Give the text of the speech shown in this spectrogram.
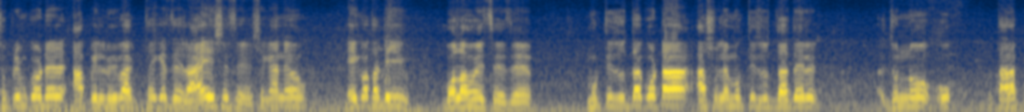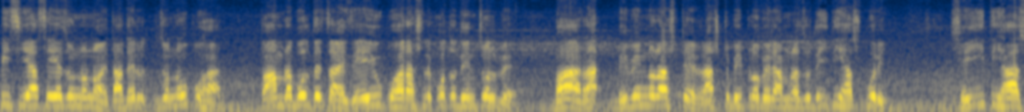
সুপ্রিম কোর্টের আপিল বিভাগ থেকে যে রায় এসেছে, সেখানেও এই কথাটি বলা হয়েছে যে মুক্তিযোদ্ধা কোটা আসলে মুক্তিযোদ্ধাদের জন্য তারা পিছিয়ে আছে এজন্য নয়, তাদের জন্য উপহার। তো আমরা বলতে চাই যে এই উপহার আসলে কতদিন চলবে? বা বিভিন্ন রাষ্ট্রের, রাষ্ট্র বিপ্লবের আমরা যদি ইতিহাস পড়ি, সেই ইতিহাস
